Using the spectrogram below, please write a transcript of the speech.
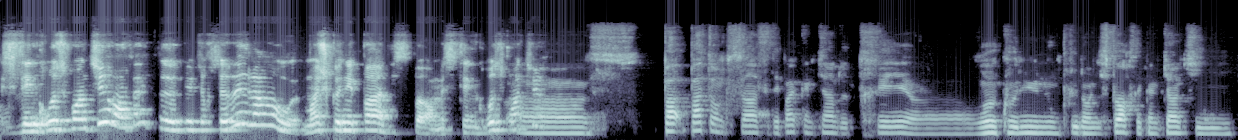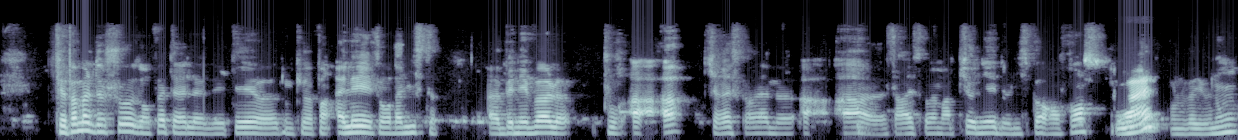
C'était une grosse pointure, en fait, que tu recevais là Moi, je connais pas l'e-sport, mais c'était une grosse pointure. Pas, pas tant que ça, c'était pas quelqu'un de très euh, reconnu non plus dans l'e-sport, c'est quelqu'un qui, fait pas mal de choses. En fait, elle, elle était euh, donc, euh, enfin, elle est journaliste bénévole pour AAA, qui reste quand même AAA, ça reste quand même un pionnier de l'e-sport en France, Ouais. qu'on le veuille ou non.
